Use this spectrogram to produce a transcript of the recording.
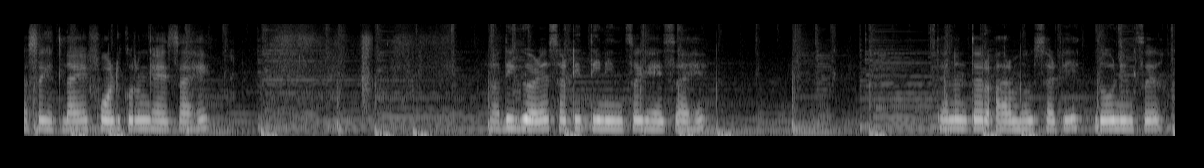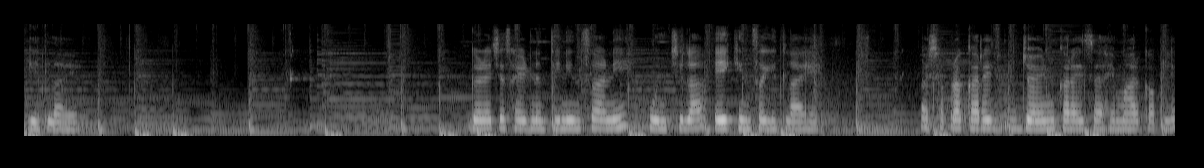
असं घेतलं आहे फोल्ड करून घ्यायचं आहे. आधी गळ्यासाठी तीन इंच घ्यायचं आहे. त्यानंतर आर्महोलसाठी दोन इंच घेतला आहे. गळ्याच्या साईडनं तीन इंच आणि उंचीला एक इंच घेतला आहे. अशा प्रकारे जॉईन करायचं आहे मार्क आपले.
